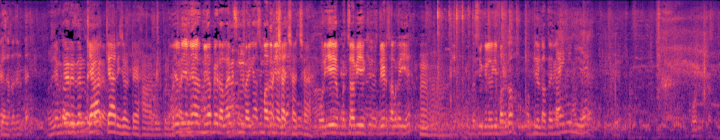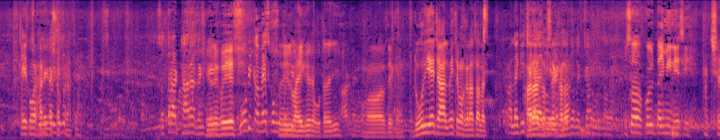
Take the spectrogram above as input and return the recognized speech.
कैसा रिज़ल्ट है? क्या क्या रिज़ल्ट है? हाँ बिल्कुल रिज़ल्ट ये नया नया पेड़ डाला है सुनील भाई के यहाँ से मादी अच्छा अच्छा अच्छा। और ये बच्चा भी एक डेढ़ साल का ही है। हम्म हम्म हम्म। ये दसवीं क्लियर के बाद का अब रिज़ल्ट आता है एक और हरे का शौक कराते हैं। सत्रह अठारह घंटे। देखो ये वो भी कम है सुनील भाई के कबूतर है जी। और देखें दूर ये जाल में चमक रहा था अलग अलग ही हरा सबसे खरा। इसका कोई टाइमिंग नहीं इसकी। अच्छा।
